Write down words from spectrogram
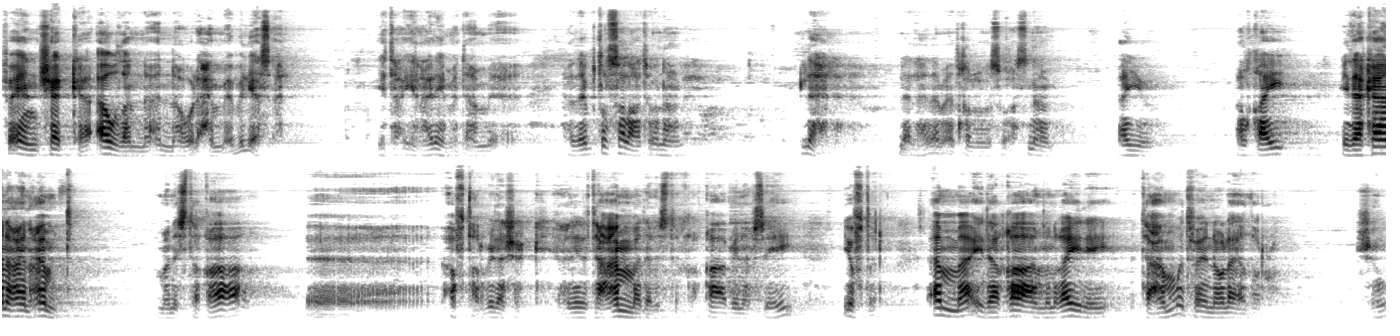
فإن شك أو ظن أنه لحم إبل يسأل. يتعين عليه ما دام هذا يبطل صلاته. نعم. لا لا. لا, لا هذا ما يدخل الوسواس. نعم. أيوه. القي إذا كان عن عمد من استقاء آه، أفطر بلا شك. يعني إذا تعمد الاستقاء بنفسه يفطر. أما إذا قاء من غير تعمد فإنه لا يضره شو؟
